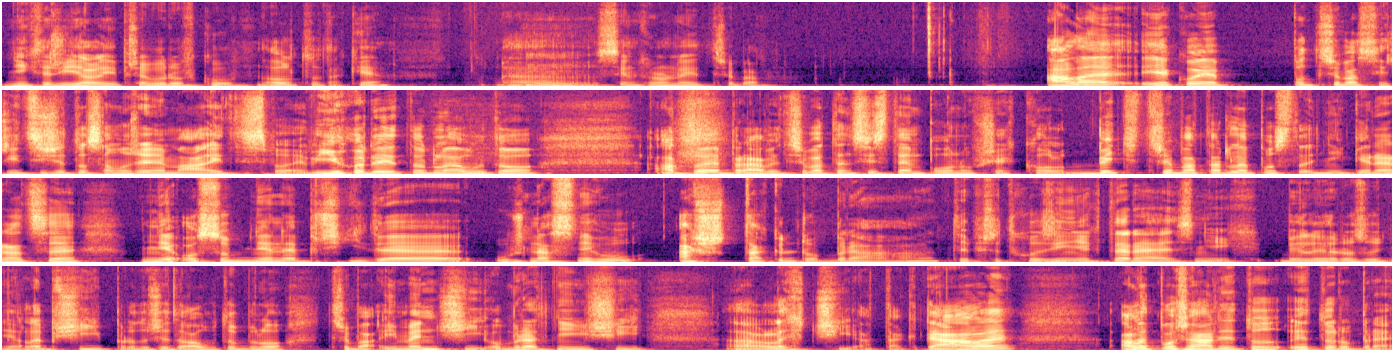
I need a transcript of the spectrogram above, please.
někteří dělali převodovku, no to tak je. Hmm. Synchrony třeba. Ale jako je potřeba si říci, že to samozřejmě má i ty svoje výhody, tohle auto, a to je právě třeba ten systém pohonu všech kol. Byť třeba tahle poslední generace mně osobně nepřijde už na sněhu až tak dobrá. Ty předchozí některé z nich byly rozhodně lepší, protože to auto bylo třeba i menší, obratnější, lehčí a tak dále, ale pořád je to, je to dobré.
